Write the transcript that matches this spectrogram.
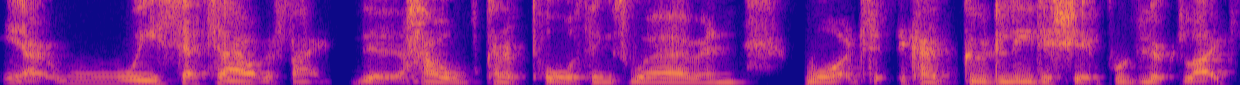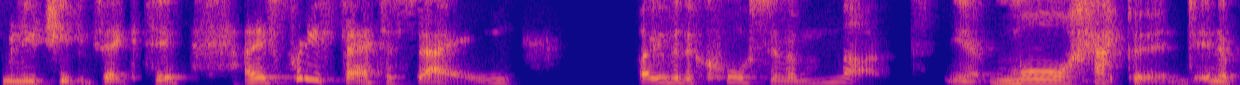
you know, we set out the fact that how kind of poor things were and what kind of good leadership would look like from a new chief executive. And it's pretty fair to say, over the course of a month, you know, more happened in a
